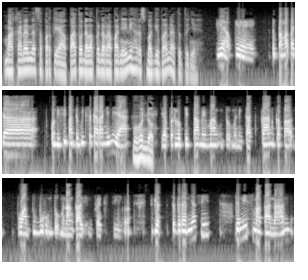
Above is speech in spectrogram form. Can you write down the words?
makanan seperti apa atau dalam penerapannya ini harus bagaimana tentunya? Iya, oke. Okay terutama pada kondisi pandemik sekarang ini ya. Mohon dok. Ya perlu kita memang untuk meningkatkan kemampuan tubuh untuk menangkal infeksi. Juga sebenarnya sih jenis makanan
